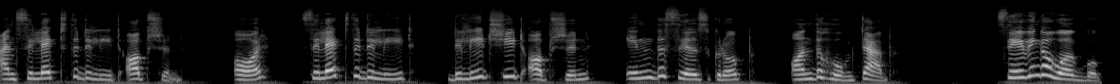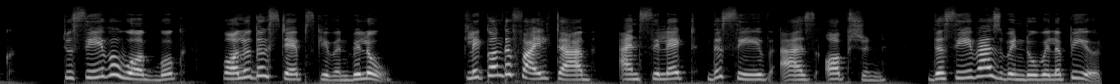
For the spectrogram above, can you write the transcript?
and select the Delete option. Or select the Delete Delete Sheet option in the Cells group on the Home tab. Saving a workbook. To save a workbook, follow the steps given below. Click on the File tab and select the Save As option. The Save As window will appear.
